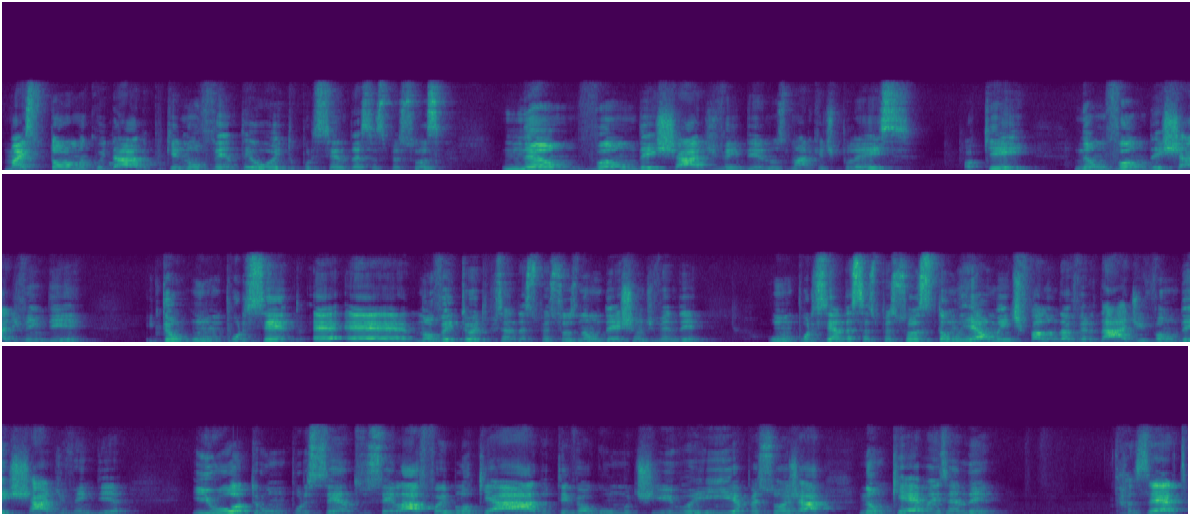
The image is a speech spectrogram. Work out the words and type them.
Mas toma cuidado, porque 98% dessas pessoas não vão deixar de vender nos marketplaces, ok? Não vão deixar de vender. Então 1%, é, é, 98% das pessoas não deixam de vender, 1% dessas pessoas estão realmente falando a verdade e vão deixar de vender, e o outro 1%, sei lá, foi bloqueado, teve algum motivo aí e a pessoa já não quer mais vender. Tá certo?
